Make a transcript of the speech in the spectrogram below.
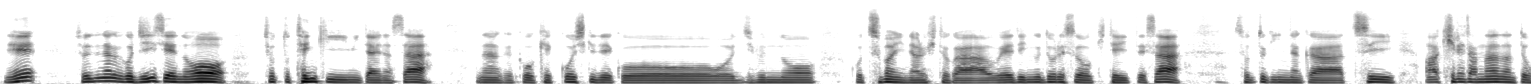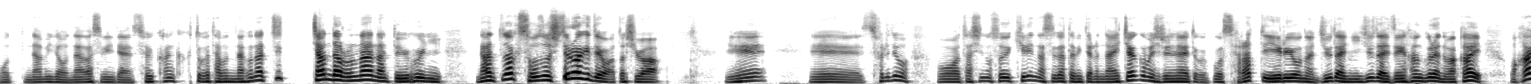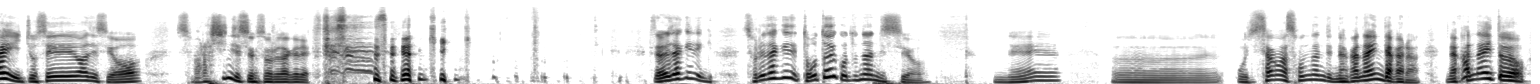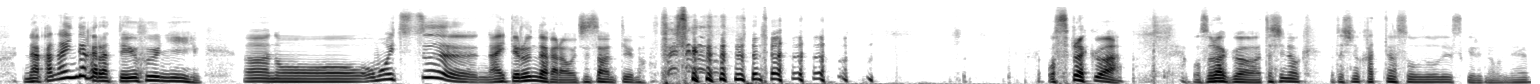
ね。それでなんかこう人生のちょっと転機みたいなさなんかこう結婚式でこう自分のこう妻になる人がウェディングドレスを着ていてさその時になんかついあ綺麗だななんて思って涙を流すみたいなそういう感覚とか多分なくなっちゃうんだろうななんていうふうになんとなく想像してるわけだよ私は。ねえーそれでもも私のそういう綺麗な姿見たら泣いちゃうかもしれないとかこうさらっと言えるような10代20代前半ぐらいの若い若い女性はですよ。素晴らしいんですよそれだけで。それだけでそれだけで尊いことなんですよ。ね。えうん。おじさんはそんなんで泣かないんだから。泣かないと泣かないんだからっていうふうにあのー思いつつ泣いてるんだからおじさんっていうの。おそらくはおそらくは私の私の勝手な想像ですけれどもね。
